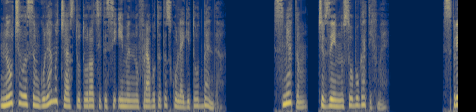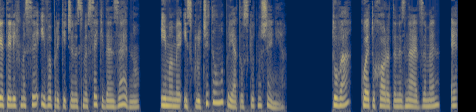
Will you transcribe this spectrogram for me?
Научила съм голяма част от уроците си именно в работата с колегите от бенда. Смятам, че взаимно се обогатихме. Сприятелихме се и въпреки, че не сме всеки ден заедно, имаме изключително приятелски отношения. Това, което хората не знаят за мен, е,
